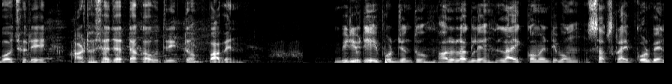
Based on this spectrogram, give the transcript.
বছরে আঠাশ হাজার টাকা অতিরিক্ত পাবেন। ভিডিওটি এই পর্যন্ত। ভালো লাগলে লাইক, কমেন্ট এবং সাবস্ক্রাইব করবেন।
